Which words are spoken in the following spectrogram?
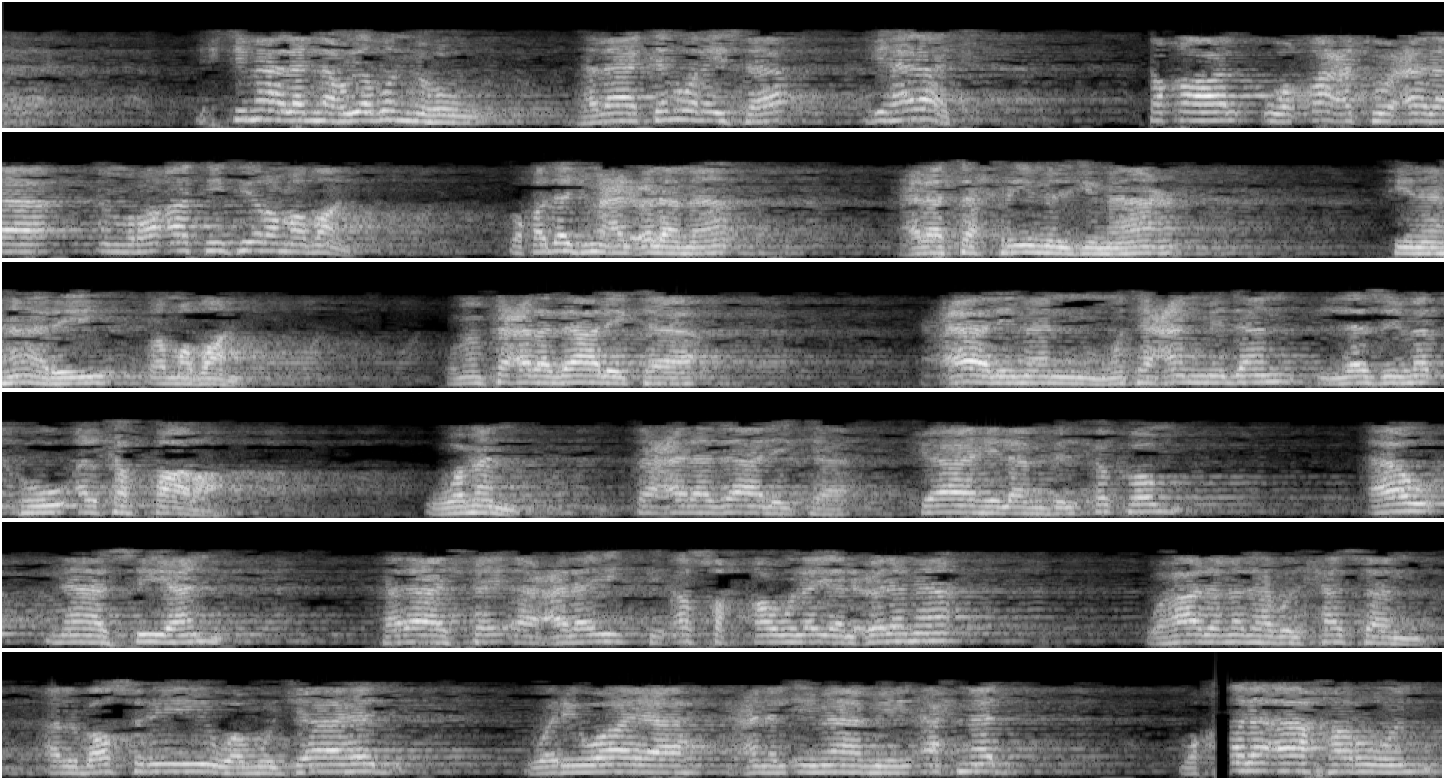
احتمال أنه يظنه هلاكا وليس بهلاك. فقال وقعت على امرأتي في رمضان. وقد أجمع العلماء على تحريم الجماع في نهار رمضان. ومن فعل ذلك عالما متعمدا لزمته الكفارة. ومن فعل ذلك جاهلا بالحكم أو ناسيا فلا شيء عليه في أصح قولي العلماء. وهذا مذهب الحسن البصري ومجاهد ورواية عن الإمام أحمد. وقال آخرون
